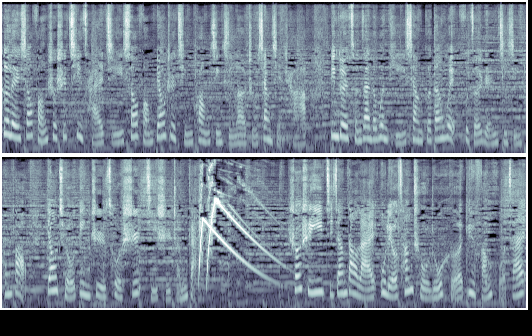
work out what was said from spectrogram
各类消防设施器材及消防标志情况进行了逐项检查，并对存在的问题向各单位负责人进行通报，要求定制措施。师及时整改。双十一即将到来，物流仓储如何预防火灾？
